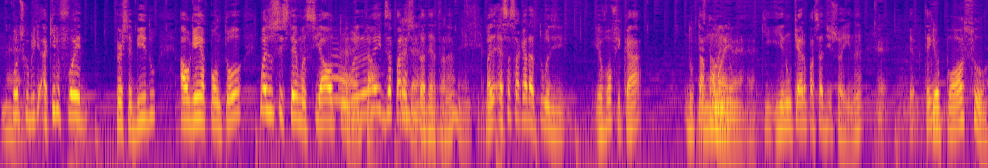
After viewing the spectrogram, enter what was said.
vão descobrir que aquilo foi percebido, alguém apontou, mas o sistema se auto. Então, e desaparece tudo dentro, né? Mas essa sacada tua de eu vou ficar do tamanho, tamanho é. que, e não quero passar disso aí, né? É. Eu, tenho... eu posso,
